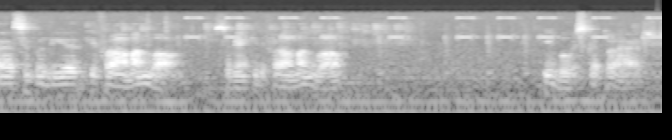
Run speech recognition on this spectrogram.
A, a sintonia de forma manual. Você vem aqui de forma manual e busca a tua rádio.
